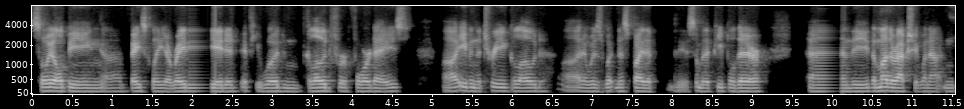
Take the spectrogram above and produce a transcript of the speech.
soil being uh, basically irradiated, if you would, and glowed for four days. Uh, even the tree glowed, uh, and it was witnessed by the, the, some of the people there. And the, the mother actually went out and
